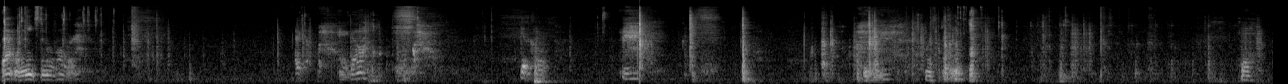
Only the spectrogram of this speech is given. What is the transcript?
That one needs to move over. There.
